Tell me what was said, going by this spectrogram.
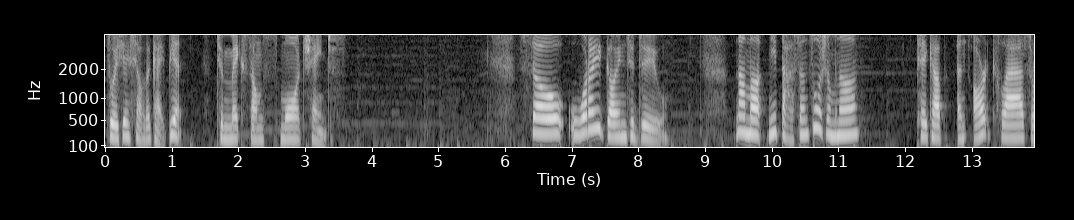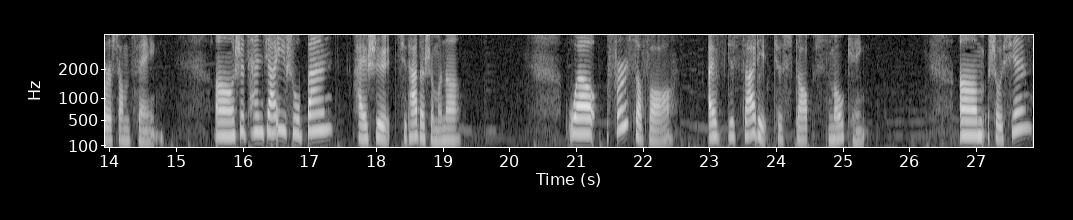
做一些小的改变。To make some small changes。So what are you going to do？那么你打算做什么呢 ？Take up an art class or something？嗯，是参加艺术班还是其他的什么呢？Well, first of all, I've decided to stop smoking. 嗯，首先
